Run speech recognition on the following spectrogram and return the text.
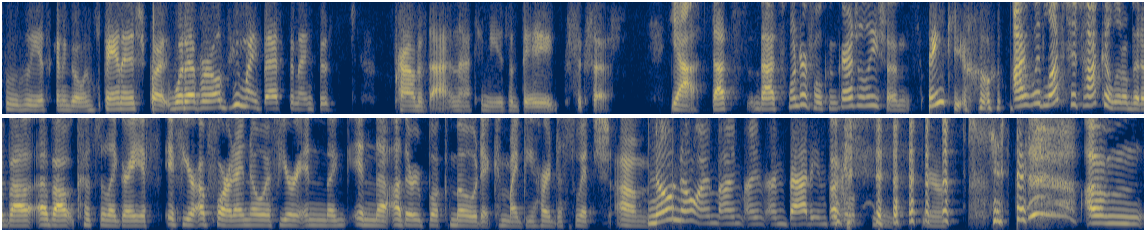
smoothly it's going to go in Spanish, but whatever, I'll do my best. And I'm just proud of that. And that to me is a big success. Yeah, that's that's wonderful. Congratulations. Thank you. I would love to talk a little bit about about Costa Alegre if if you're up for it. I know if you're in the in the other book mode, it can might be hard to switch. Um, no, no, I'm I'm I'm, I'm batting for okay. both yeah. um,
